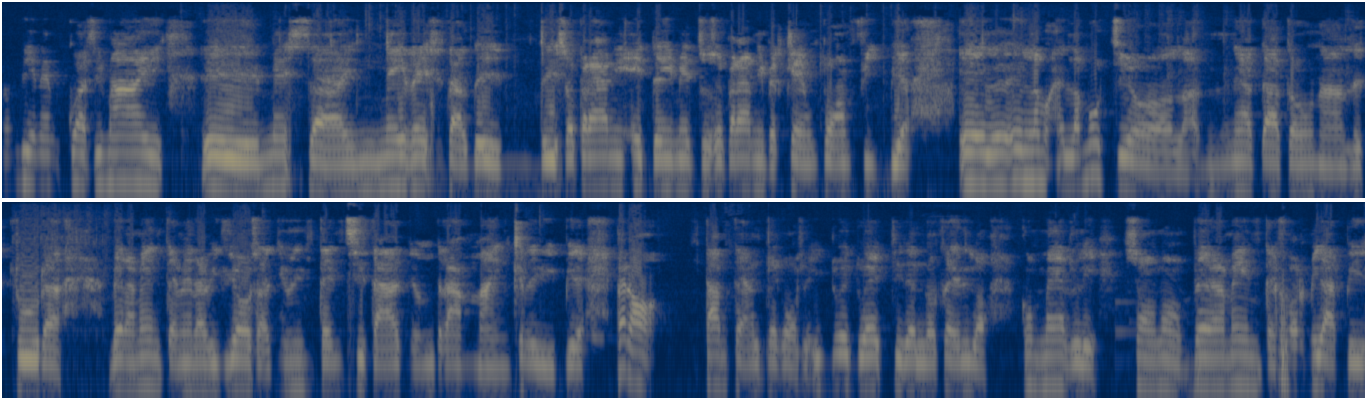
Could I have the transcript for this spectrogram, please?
non viene quasi mai eh, messa in- nei recital dei, dei soprani e dei mezzosoprani perché è un po' anfibia. E, e la, la Muzio la- ne ha dato una lettura veramente meravigliosa, di un'intensità, di un dramma incredibile, però tante altre cose. I due duetti dell'Otello con Merli sono veramente formidabili,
